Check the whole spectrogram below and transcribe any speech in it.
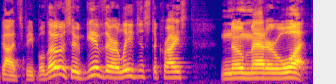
God's people, those who give their allegiance to Christ no matter what.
